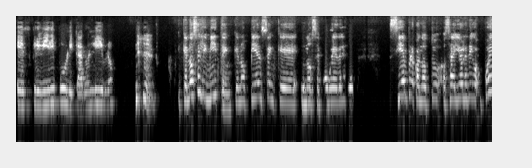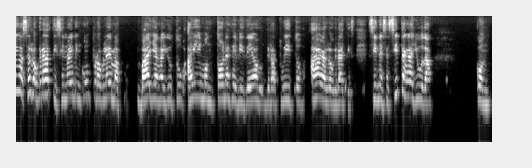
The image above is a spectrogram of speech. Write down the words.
escribir y publicar un libro. que no se limiten, que no piensen que no se puede. Siempre cuando tú, o sea, yo les digo, pueden hacerlo gratis y no hay ningún problema. Vayan a YouTube, hay montones de videos gratuitos, hágalo gratis. Si necesitan ayuda, con,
